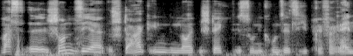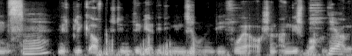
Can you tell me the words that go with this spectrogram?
Was äh, schon sehr stark in den Leuten steckt, ist so eine grundsätzliche Präferenz mhm. mit Blick auf bestimmte Wertedimensionen, die ich vorher auch schon angesprochen ja. habe.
